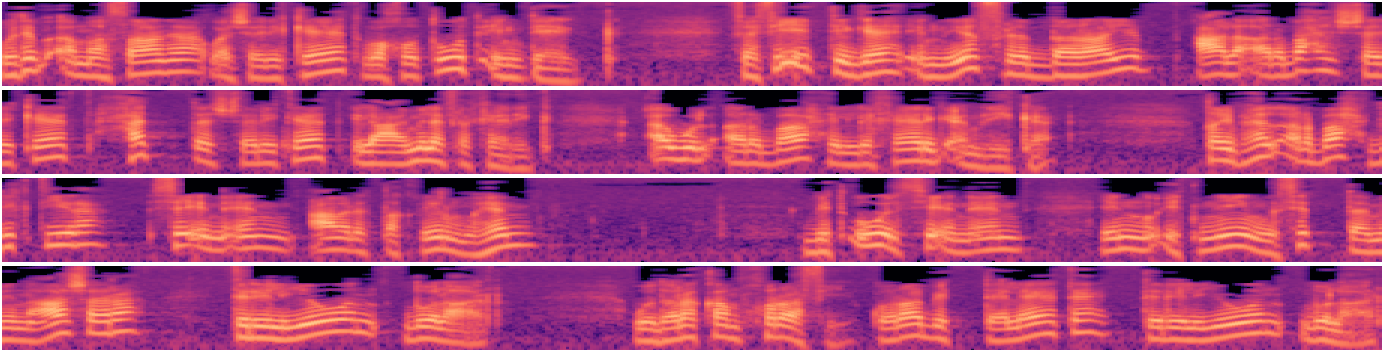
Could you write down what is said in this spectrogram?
وتبقى مصانع وشركات وخطوط إنتاج. ففي اتجاه إنه يفرض ضرائب على أرباح الشركات حتى الشركات العامله في الخارج أو الأرباح اللي خارج أمريكا. طيب هل الأرباح دي كتيرة؟ CNN عملت تقرير مهم. بتقول CNN إنه 2.6 من عشرة تريليون دولار وده رقم خرافي. قرابة 3 تريليون دولار.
